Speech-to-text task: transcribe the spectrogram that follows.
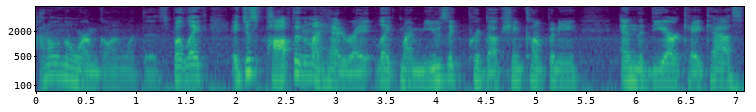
I don't know where I'm going with this, but like it just popped into my head, right? Like my music production company and the DRK cast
